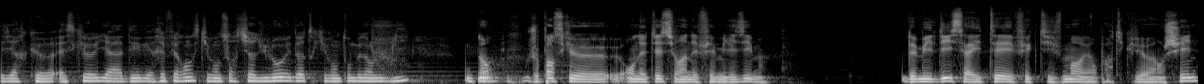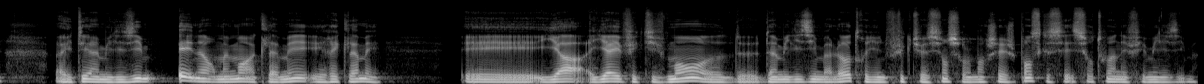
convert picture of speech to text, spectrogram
C'est-à-dire que est-ce qu'il y a des références qui vont sortir du lot et d'autres qui vont tomber dans l'oubli Non, je pense qu'on était sur un effet millésime. 2010 a été effectivement, et en particulier en Chine, a été un millésime énormément acclamé et réclamé. Et il y a, y a effectivement, euh, d'un millésime à l'autre, il y a une fluctuation sur le marché. Je pense que c'est surtout un effet millésime.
